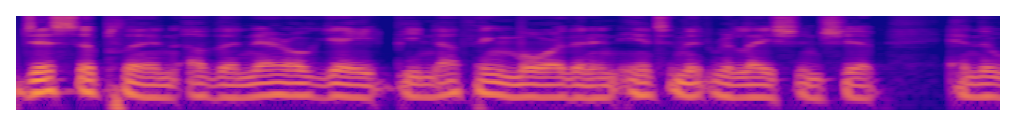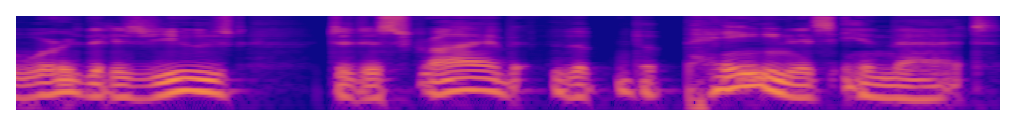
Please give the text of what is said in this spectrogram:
discipline of the narrow gate be nothing more than an intimate relationship? And the word that is used to describe the, the pain that's in that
